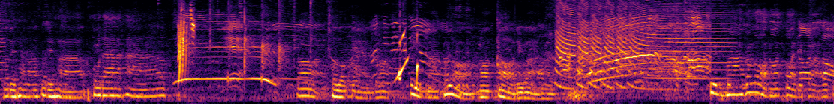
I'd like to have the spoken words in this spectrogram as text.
สวัสดีครับ สวัสดีครับโซดาครับ ก็สโลแกนก็ตื่นมาก็หล่อนอนต่อดีกว่าครับตื่นมาก็หล่อนอนต่อดีกว่าโอเค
